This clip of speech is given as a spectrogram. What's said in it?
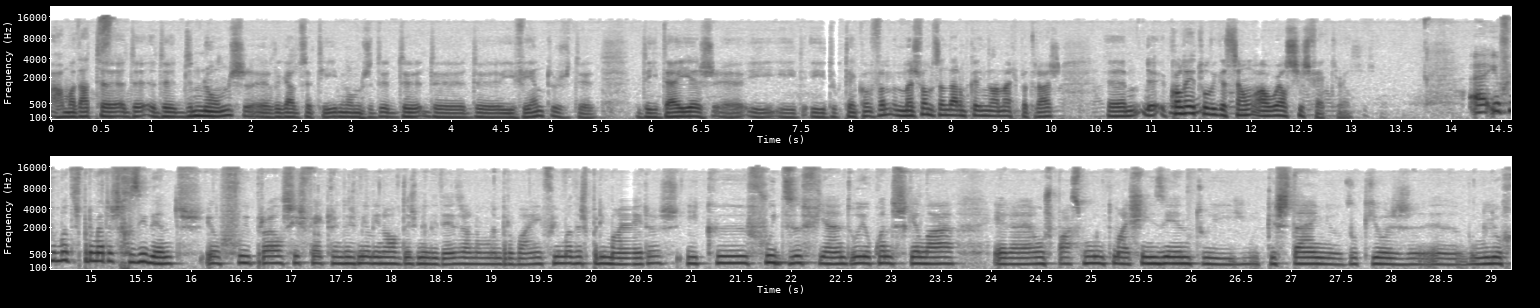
há uma data de, de, de, nomes eh, ligados a ti, nomes de, de eventos, de, ideias eh, e, e, e, do que tem. Mas vamos andar um bocadinho lá mais para trás. qual é a tua ligação ao LX Factory? Uh, eu fui uma das primeiras residentes. Eu fui para o LX Factory em 2009, 2010, já não me lembro bem. Fui uma das primeiras e que fui desafiando. Eu, quando cheguei lá, era um espaço muito mais cinzento e castanho do que hoje uh,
